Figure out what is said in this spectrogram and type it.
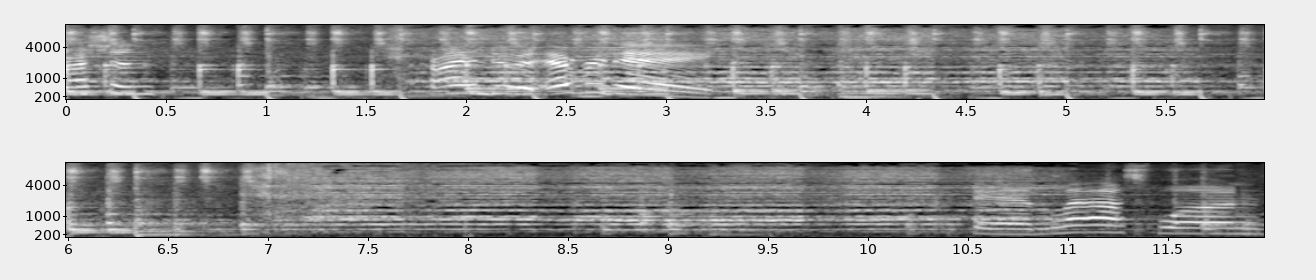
Try and do it every day. And last one.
